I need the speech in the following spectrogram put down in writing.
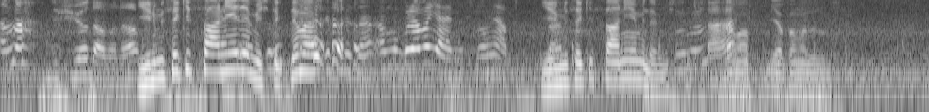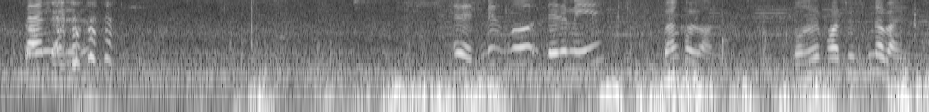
Ama Düşüyor da ama ne yapayım? 28 saniye demiştik değil mi? şuradan. Ama burama gelmiş. Onu yap. 28 saniye mi demiştik? Aha. Tamam yapamadım. Ben Tam şey dedi. Evet, biz bu denemeyi Ben kazandım. Sonunun parçasını da ben yedim.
